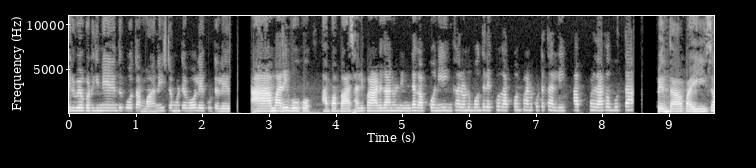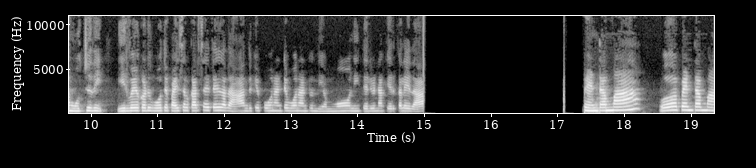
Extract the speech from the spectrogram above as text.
ఇరవై ఒకటికి నేను ఎందుకు పోతామ్మా నీ ఇష్టం ఉంటే పో లేకుంటే లేదు. ఆ మరి ఊకో. అబ్బబ్బా చలి పాడుగాను నిండా కప్పుకొని ఇంకా రెండు బొంతలు ఎక్కువ కప్పుకొని పనుకుంటా తల్లి. అప్పటిదాకా గుట్ట పెద్ద పైస ముచ్చుది. ఇరవై ఒకటి పోతే పైసలు ఖర్చు అవుతాయి కదా. అందుకే పోనంటే పోనంటుంది అమ్మో నీ తెలివి నాకు ఎరకలేదా? పెంటమ్మా ఓ పెంటమ్మా.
